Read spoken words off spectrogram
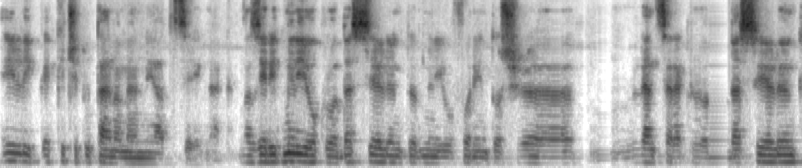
illik egy kicsit utána menni a cégnek. Azért itt milliókról beszélünk, több millió forintos rendszerekről beszélünk,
